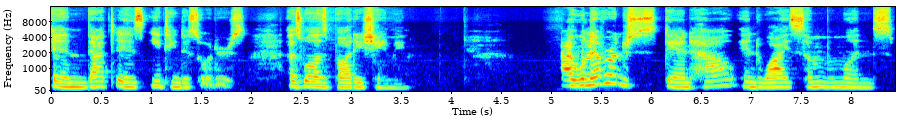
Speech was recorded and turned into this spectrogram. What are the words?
and that is eating disorders, as well as body shaming. I will never understand how and why someone's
